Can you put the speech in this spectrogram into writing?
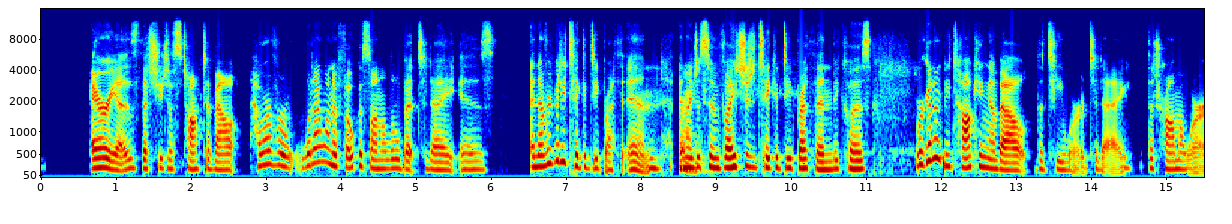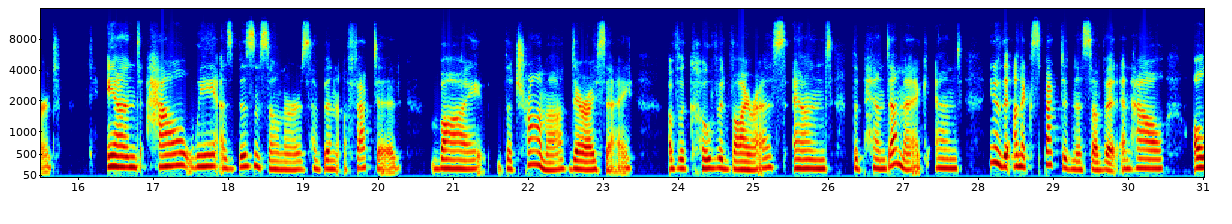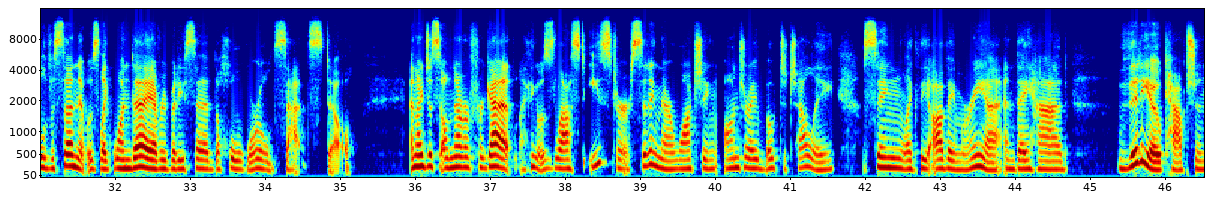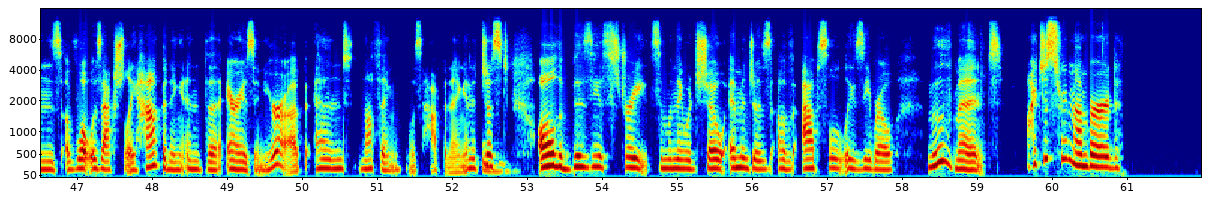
areas that she just talked about. However, what I want to focus on a little bit today is, and everybody take a deep breath in. And right. I just invite you to take a deep breath in because we're going to be talking about the T word today, the trauma word, and how we as business owners have been affected by the trauma, dare I say, of the COVID virus and the pandemic and, you know, the unexpectedness of it and how all of a sudden it was like one day everybody said the whole world sat still. And I just, I'll never forget, I think it was last Easter, sitting there watching Andrea Bocelli sing like the Ave Maria, and they had video captions of what was actually happening in the areas in Europe, and nothing was happening. And it just mm-hmm. all the busiest streets, and when they would show images of absolutely zero movement, I just remembered.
